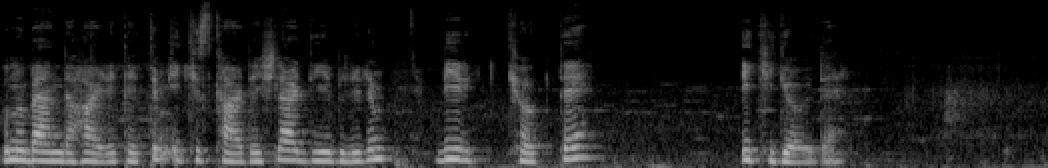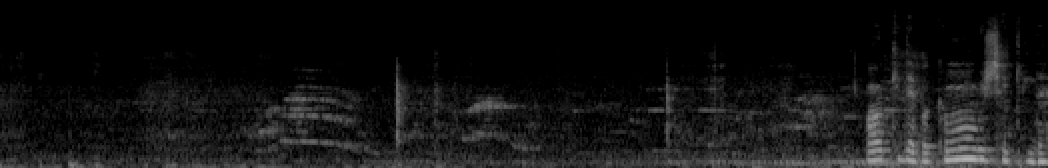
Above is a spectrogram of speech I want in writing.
Bunu ben de hayret ettim. İkiz kardeşler diyebilirim. Bir kökte iki gövde. Orkide bakımı bu şekilde.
